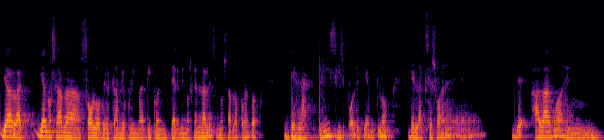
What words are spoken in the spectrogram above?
ya, la, ya no se habla solo del cambio climático en términos generales, sino se habla, por ejemplo, de la crisis, por ejemplo, del acceso eh, al agua en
